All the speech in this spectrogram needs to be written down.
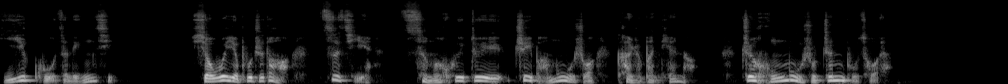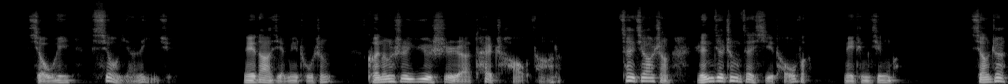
一股子灵气。小薇也不知道自己怎么会对这把木梳看上半天呢？这红木梳真不错呀。小薇笑言了一句：“那大姐没出声，可能是浴室啊太吵杂了。”再加上人家正在洗头发，没听清吧？想着，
